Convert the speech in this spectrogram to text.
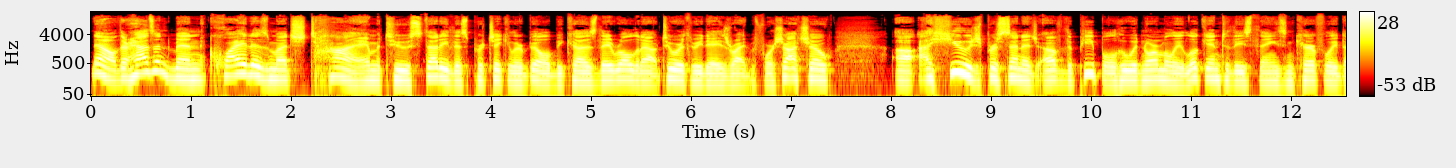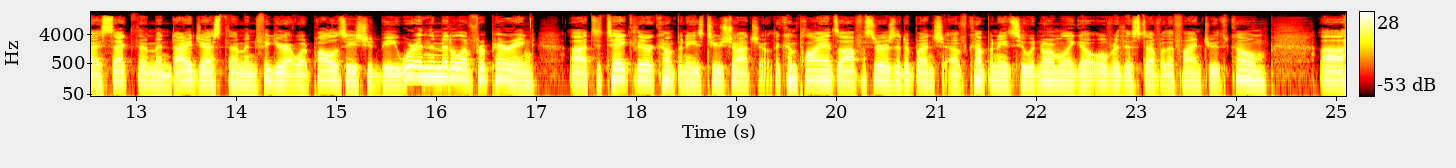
Now, there hasn't been quite as much time to study this particular bill because they rolled it out two or three days right before SHOT Show. Uh, a huge percentage of the people who would normally look into these things and carefully dissect them and digest them and figure out what policies should be were in the middle of preparing uh, to take their companies to SHOT Show. The compliance officers at a bunch of companies who would normally go over this stuff with a fine toothed comb uh,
